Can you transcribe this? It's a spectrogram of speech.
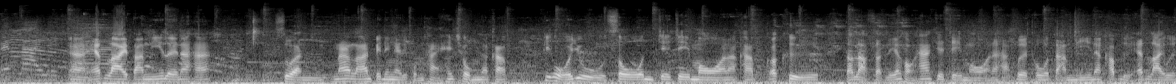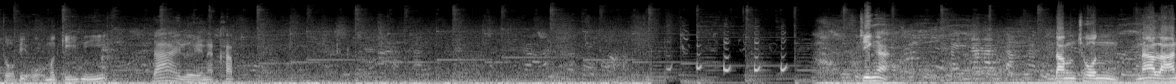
แอดไลน์เลยอ่าแอดไลน์ตามนี้เลยนะฮะส่วนหน้าร้านเป็นยังไงเดี๋ยวผมถ่ายให้ชมนะครับ พี่โออยู่โซน JJ m นะครับ ก็คือตลาดสัตว์เลี้ยงของห้าง JJ m นะครับเบอร์โทรตามนี้นะครับ หรือแอดไลน์เบอร์โทรพี่โอเมื่อกี้นี้ได้เลยนะครับจริงอะดำชนหน้าร้าน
